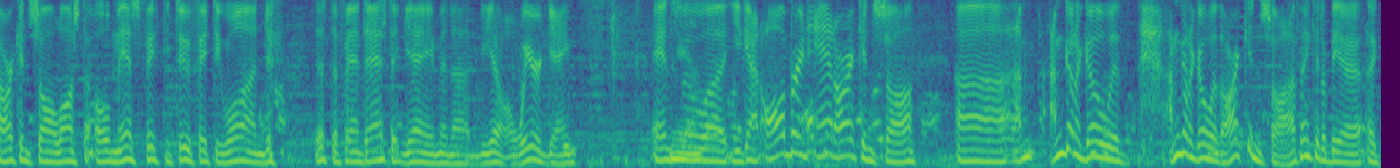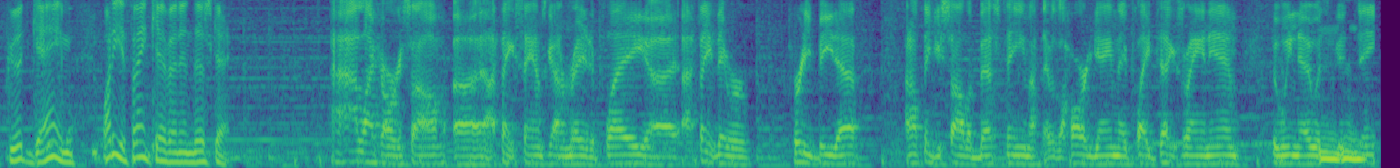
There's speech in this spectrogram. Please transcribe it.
Arkansas lost to Ole Miss 52 51. Just a fantastic game and a, you know, a weird game. And so uh, you got Auburn at Arkansas. Uh, I'm I'm going to go with I'm going to go with Arkansas. I think it'll be a, a, good game. What do you think, Kevin, in this game? I like Arkansas. Uh, I think Sam's got them ready to play. Uh, I think they were pretty beat up I don't think you saw the best team. It was a hard game. They played Texas A&M, who we know is a good mm-hmm. team.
